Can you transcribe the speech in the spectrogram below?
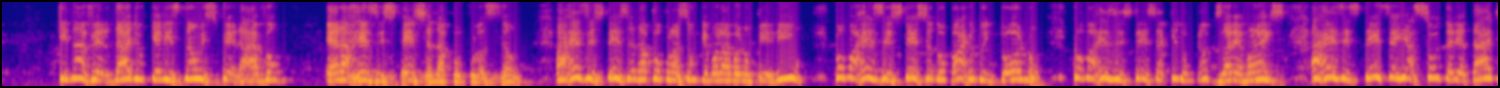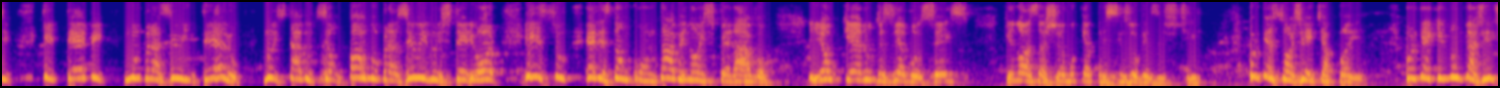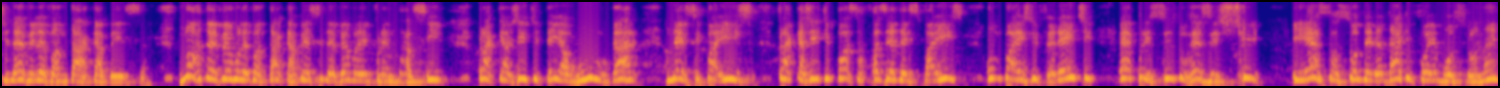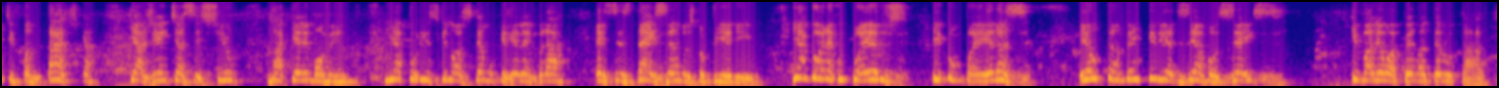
que, na verdade, o que eles não esperavam era a resistência da população. A resistência da população que morava no Perinho, como a resistência do bairro do entorno, como a resistência aqui do Campos Alemães, a resistência e a solidariedade que teve no Brasil inteiro, no estado de São Paulo, no Brasil e no exterior. Isso eles não contavam e não esperavam. E eu quero dizer a vocês que nós achamos que é preciso resistir. Porque só gente apanha. Por que, que nunca a gente deve levantar a cabeça? Nós devemos levantar a cabeça e devemos enfrentar sim, para que a gente tenha algum lugar nesse país, para que a gente possa fazer desse país um país diferente, é preciso resistir. E essa solidariedade foi emocionante, fantástica, que a gente assistiu naquele momento. E é por isso que nós temos que relembrar esses 10 anos do Pinheirinho. E agora, companheiros e companheiras, eu também queria dizer a vocês que valeu a pena ter lutado,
